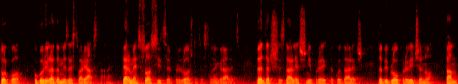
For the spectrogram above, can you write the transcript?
toliko pogovorila, da mi je zdaj stvar jasna. Ne. Terme so sicer priložnost za Sloven Gradec, vendar še zdaleč ni projekt tako daleč, da bi bilo upravičeno tam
